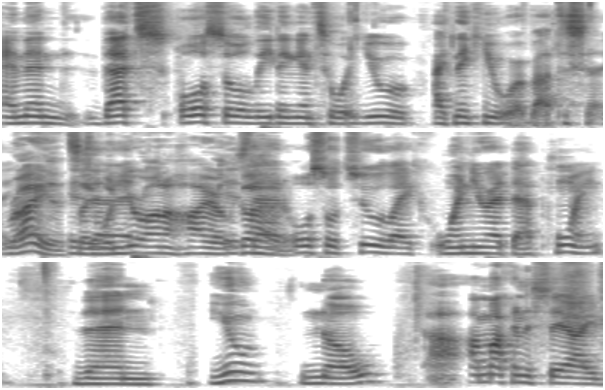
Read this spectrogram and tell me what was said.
And then that's also leading into what you I think you were about to say. right? It's Is like when you're on a higher. is Go that ahead. also too like when you're at that point then you know uh, i'm not going to say i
